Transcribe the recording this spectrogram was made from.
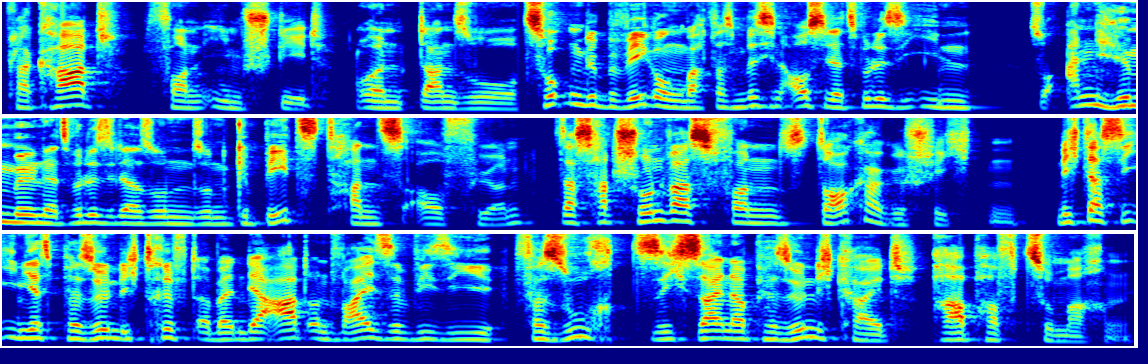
Plakat von ihm steht und dann so zuckende Bewegungen macht, was ein bisschen aussieht, als würde sie ihn so anhimmeln, als würde sie da so einen, so einen Gebetstanz aufführen. Das hat schon was von Stalker-Geschichten. Nicht, dass sie ihn jetzt persönlich trifft, aber in der Art und Weise, wie sie versucht, sich seiner Persönlichkeit habhaft zu machen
